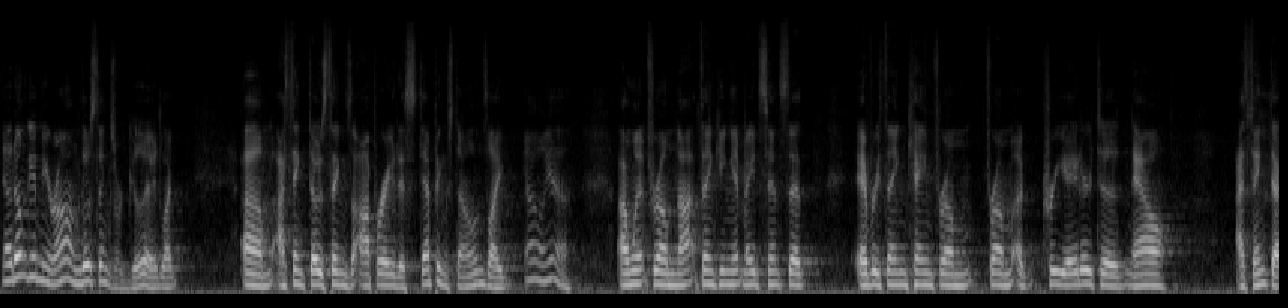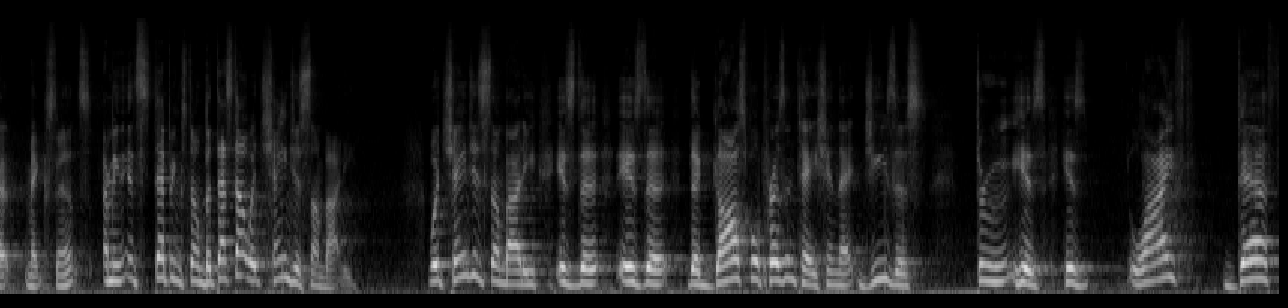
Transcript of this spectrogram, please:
Now, don't get me wrong, those things are good. Like, um, I think those things operate as stepping stones. Like, oh, yeah. I went from not thinking it made sense that everything came from, from a creator to now I think that makes sense. I mean, it's stepping stone, but that's not what changes somebody. What changes somebody is the, is the, the gospel presentation that Jesus, through his, his life, death,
